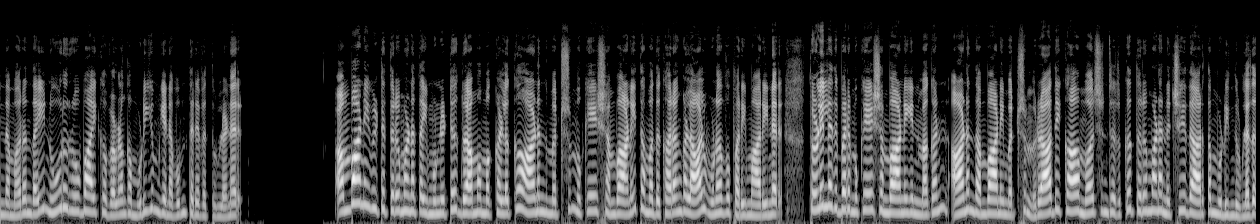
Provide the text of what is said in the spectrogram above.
இந்த மருந்தை நூறு ரூபாய்க்கு வழங்க முடியும் எனவும் தெரிவித்துள்ளனர். அம்பானி வீட்டு திருமணத்தை முன்னிட்டு கிராம மக்களுக்கு ஆனந்த் மற்றும் முகேஷ் அம்பானி தமது கரங்களால் உணவு பரிமாறினர். தொழிலதிபர் முகேஷ் அம்பானியின் மகன் ஆனந்த் அம்பானி மற்றும் ராதிகா மர்ச்சன்டிற்கு திருமண நிச்சயதார்த்தம் முடிந்துள்ளது.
